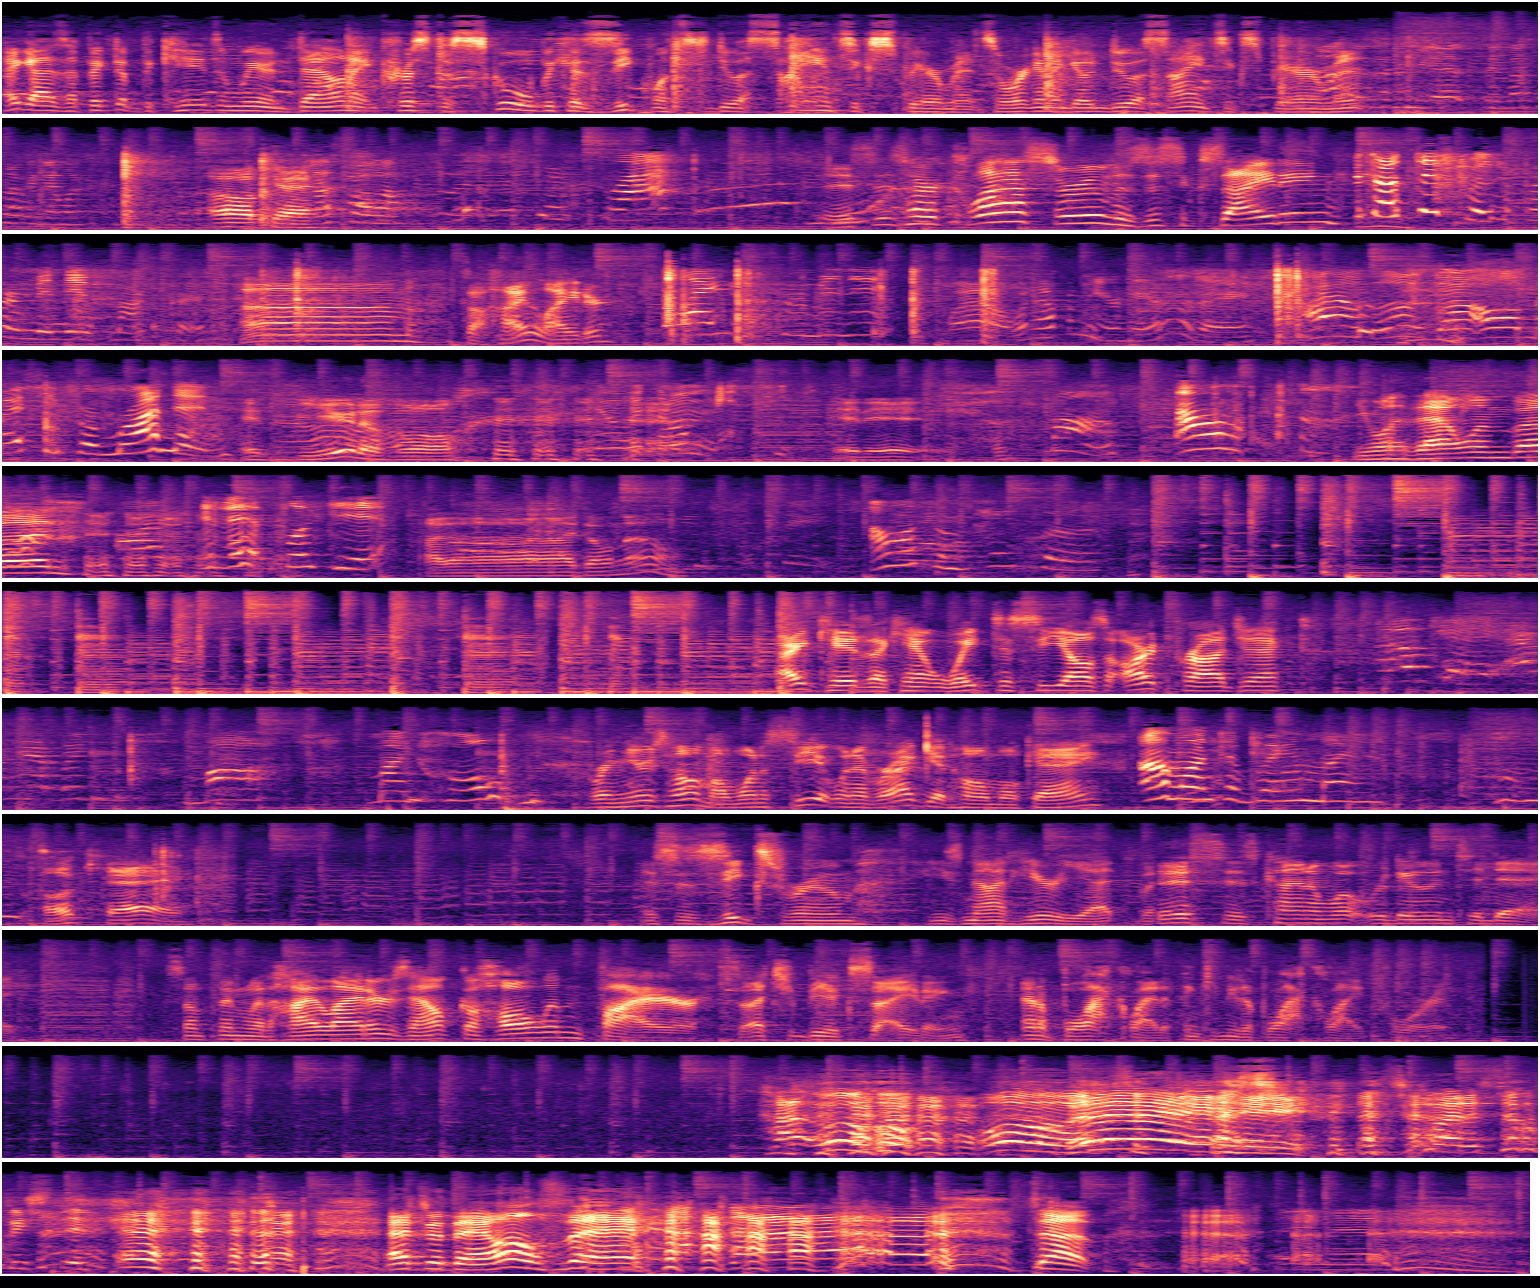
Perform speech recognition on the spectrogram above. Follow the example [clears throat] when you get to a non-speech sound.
Hey guys, I picked up the kids and we are down at Krista's school because Zeke wants to do a science experiment. So we're gonna go do a science experiment. Okay. This is her classroom. Is this exciting? I thought this was a permanent marker. Um, it's a highlighter. Lighter permanent. Wow, what happened to your hair today? I don't know. It got all messy from running. It's beautiful. Now it's all messy. [laughs] it is. Mom, I You want that one, bud? [laughs] is it [laughs] uh, I don't know. I want some paper. All right, kids, I can't wait to see y'all's art project. Okay, I'm gonna bring my, mine home. Bring yours home. I want to see it whenever I get home, okay? I want to bring mine home. too. Okay. This is Zeke's room. He's not here yet, but this is kind of what we're doing today. Something with highlighters, alcohol, and fire. So that should be exciting. And a black light. I think you need a black light for it. oh, oh, [laughs] Hey! That's, that's quite a selfie stick. [laughs] That's what they all say. [laughs] What's up?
